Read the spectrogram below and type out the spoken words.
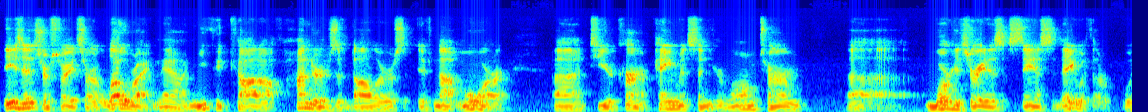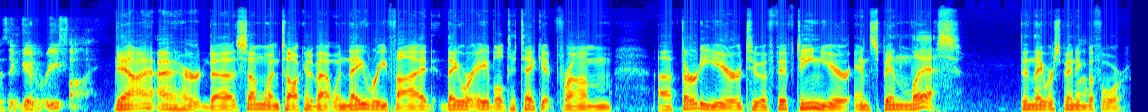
these interest rates are low right now, and you could cut off hundreds of dollars, if not more, uh, to your current payments and your long-term uh, mortgage rate as it stands today with a with a good refi. Yeah, I, I heard uh, someone talking about when they refied, they were able to take it from a 30 year to a 15 year and spend less than they were spending wow. before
